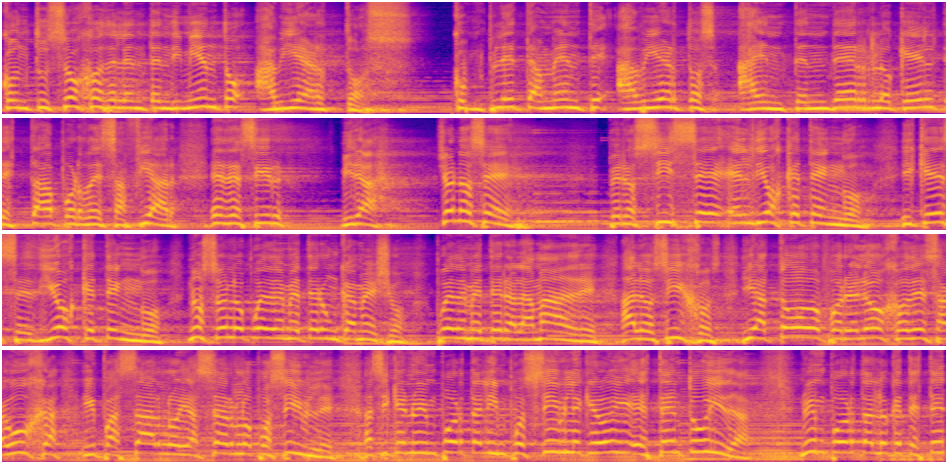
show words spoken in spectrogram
con tus ojos del entendimiento abiertos, completamente abiertos a entender lo que Él te está por desafiar. Es decir, mira, yo no sé pero sí sé el Dios que tengo y que ese Dios que tengo no solo puede meter un camello, puede meter a la madre, a los hijos y a todos por el ojo de esa aguja y pasarlo y hacerlo posible. Así que no importa el imposible que hoy esté en tu vida, no importa lo que te esté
